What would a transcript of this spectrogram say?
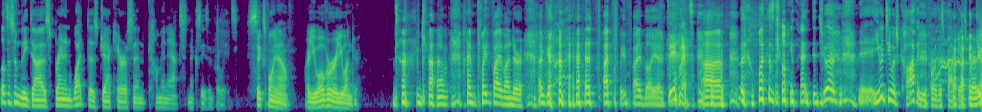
let's assume that he does. Brandon, what does Jack Harrison come in at next season for Leeds? 6.0. Are you over or are you under? I've got him. I'm 0.5 under. I've got him at 5.5 billion. Damn it! Uh, what is going on? Did you have you had too much coffee before this podcast, Brady?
